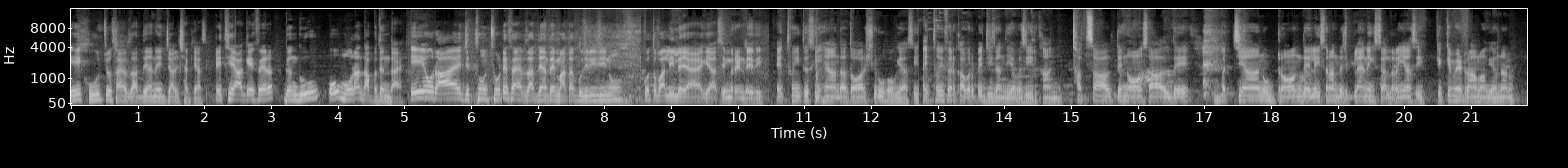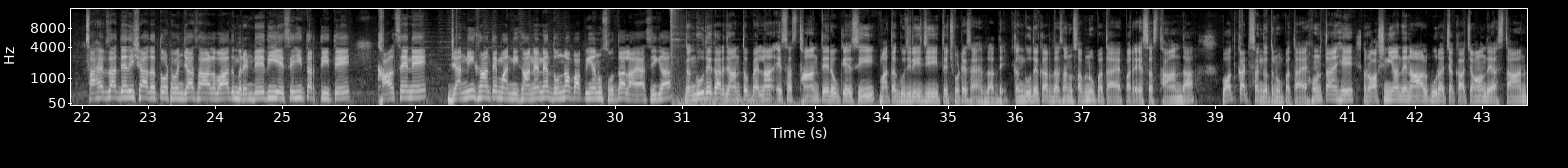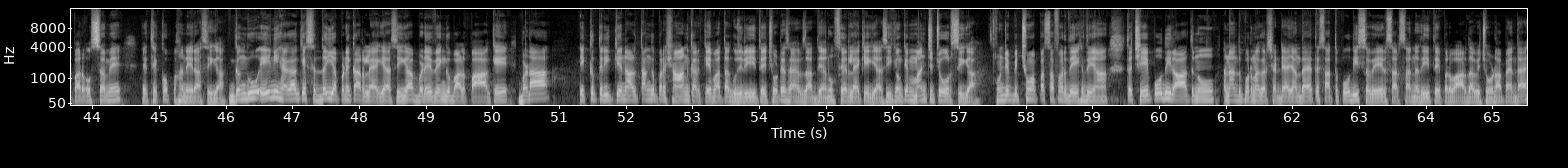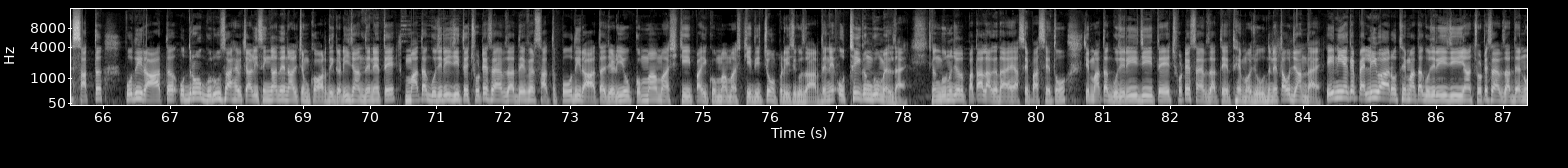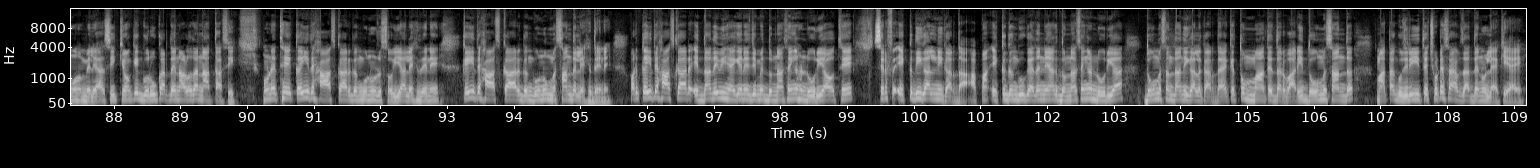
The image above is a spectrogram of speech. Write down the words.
ਇਹ ਖੂਹ ਚੋਂ ਸਾਹਿਬਜ਼ਾਦਿਆਂ ਨੇ ਜਲ ਛਕਿਆ ਸੀ। ਇੱਥੇ ਆ ਕੇ ਫਿਰ ਗੰਗੂ ਉਹ ਮੋਹਰਾਂ ਦੱਬ ਦਿੰਦਾ ਹੈ। ਇਹ ਉਹ ਰਾਹ ਹੈ ਜਿੱਥੋਂ ਛੋਟੇ ਸਾਹਿਬਜ਼ਾਦਿਆਂ ਤੇ ਮਾਤਾ ਗੁਜਰੀ ਜੀ ਨੂੰ ਕੁਤਵਾਲੀ ਲਿਜਾਇਆ ਗਿਆ ਸੀ ਮਰਿੰਡੇ ਦੀ। ਇੱਥੋਂ ਹੀ ਤਸੀਹਿਆਂ ਦਾ ਦੌਰ ਸ਼ੁਰੂ ਹੋ ਗਿਆ ਸੀ। ਇੱਥੋਂ ਹੀ ਫਿਰ ਖਬਰ ਭੇਜੀ ਜਾਂਦੀ ਹੈ ਵਜ਼ੀਰ ਖਾਨ ਨੂੰ। 7 ਸਾਲ ਤੇ 9 ਸਾਲ ਦੇ ਬੱਚਿਆਂ ਨੂੰ ਡਰਾਉਣ ਦੇ ਲਈ ਸਰਹੰਦ 'ਚ ਪਲੈਨਿੰਗਸ ਚੱਲ ਰਹੀਆਂ ਸੀ ਕਿ ਕਿਵੇਂ ਡਰਾਵਾਂਗੇ ਉਹਨਾਂ ਨੂੰ। ਸਾਹਿਬਜ਼ਾਦਿਆਂ ਦੀ ਸ਼ਹਾਦਤ ਤੋਂ 58 ਸਾਲ ਬਾਅਦ ਮਰਿੰਡੇ ਦੀ ਇਸੇ ਹੀ ਧਰਤੀ ਤੇ ਖਾਲਸੇ ਨੇ ਜਾਨੀ ਖਾਨ ਤੇ ਮਾਨੀ ਖਾਨ ਨੇ ਦੋਨਾਂ ਪਾਪੀਆਂ ਨੂੰ ਸੌਦਾ ਲਾਇਆ ਸੀਗਾ। ਗੰਗੂ ਦੇ ਘਰ ਜਾਣ ਤੋਂ ਪਹਿਲਾਂ ਇਸ ਸਥਾਨ ਤੇ ਰੁਕੇ ਸੀ ਮਾਤਾ ਗੁਜਰੀ ਜੀ ਤੇ ਛੋਟੇ ਸਾਹਿਬਜ਼ਾਦੇ। ਗੰਗੂ ਦੇ ਘਰ ਦਾ ਸਾਨੂੰ ਸਭ ਨੂੰ ਪਤਾ ਹੈ, ਪਰ ਇਸ ਸਥਾਨ ਦਾ ਬਹੁਤ ਘੱਟ ਸੰਗਤ ਨੂੰ ਪਤਾ ਹੈ। ਹੁਣ ਤਾਂ ਇਹ ਰੌਸ਼ਨੀਆਂ ਦੇ ਨਾਲ ਪੂਰਾ ਚੱਕਾ ਚੌਂਦ ਹੈ ਸਥਾਨ ਪਰ ਉਸ ਸਮੇਂ ਇੱਥੇ ਕੁੱਪ ਹਨੇਰਾ ਸੀਗਾ। ਗੰਗੂ ਇਹ ਨਹੀਂ ਹੈਗਾ ਕਿ ਸਿੱਧਾ ਹੀ ਆਪਣੇ ਘਰ ਲੈ ਗਿਆ ਸੀਗਾ, ਬੜੇ ਵਿੰਗ ਬਲ ਪਾ ਕੇ ਬੜਾ ਇੱਕ ਤਰੀਕੇ ਨਾਲ ਤੰਗ ਪਰੇਸ਼ਾਨ ਕਰਕੇ ਮਾਤਾ ਗੁਜਰੀ ਤੇ ਛੋਟੇ ਸਾਹਿਬਜ਼ਾਦਿਆਂ ਨੂੰ ਫਿਰ ਲੈ ਕੇ ਗਿਆ ਸੀ, ਕਿਉਂਕਿ ਮੰਚ ਚੋਰ ਸੀਗਾ। ਹੁਣ ਜੇ ਪਿੱਛੋਂ ਆਪਾਂ ਸਫ਼ਰ ਦੇਖਦੇ ਹਾਂ, ਤਾਂ 6 ਪੋਹ ਦੀ ਰਾਤ ਨੂੰ ਆਨੰਦਪੁਰ ਨਗਰ ਛੱਡਿਆ ਜਾਂਦਾ ਹੈ ਤੇ 7 ਪੋਹ ਦੀ ਸਵੇਰ ਸਰਸਾ ਨਦੀ ਤੇ ਪਰਿਵਾਰ ਦਾ ਵਿਛੋੜਾ ਪੈਂਦਾ ਹੈ। 7 ਪੋਹ ਦੀ ਰਾਤ ਉਧਰੋਂ ਗੁਰੂ ਸਾਹਿਬ 40 ਸਿੰਘਾਂ ਦੇ ਨਾਲ ਚਮਕੌਰ ਦੀ ਗੜੀ ਜਾਂਦੇ ਨੇ ਤੇ ਮਾਤਾ ਗੁਜਰੀ ਜੀ ਤੇ ਛੋਟੇ ਸਾਹਿਬਜ਼ਾਦੇ ਫਿਰ 7 ਪੋਹ ਦੀ ਰਾਤ ਆ ਜਿਹੜੀ ਉਹ ਕੁੰਮਾ ਮਸ਼ਕੀ ਭਾਈ ਕੁੰਮਾ ਮਸ਼ਕੀ ਦੀ ਝੌਂਪੜੀ 'ਚ ਗੁਜ਼ਾਰਦੇ ਨੇ। ਉੱਥੇ ਹੀ ਗੰਗੂ ਮਿਲਦਾ ਹੈ। ਗੰਗੂ ਨੂੰ ਜਦੋਂ ਪਤਾ ਲੱਗਦਾ ਹੈ ਆਸੇ-ਪਾਸੇ ਤੋਂ ਕਿ ਮਾਤਾ ਗੁਜਰੀ ਜੀ ਤੇ ਛੋਟੇ ਸਾਹਿਬਜ਼ਾਦੇ ਇੱਥੇ ਮੌਜੂਦ ਨੇ, ਤਾਂ ਉਹ ਜਾਂਦਾ ਹੈ। ਇਹ ਨਹੀਂ ਹੈ ਕਿ ਪਹਿਲੀ ਵਾਰ ਉੱਥੇ ਮਾਤਾ ਗੁਜਰੀ ਜੀ ਜਾਂ ਛੋਟੇ ਸਾਹਿਬਜ਼ਾਦਿਆਂ ਨੂੰ ਉਹ ਮਿਲਿਆ ਸੀ ਕਿਉਂਕਿ ਗੁਰੂ ਘਰ ਦੇ ਨਾਲ ਉਹਦਾ ਨਾਤਾ ਸੀ। ਹੁਣ ਇੱਥੇ ਕਈ ਇਤਿਹਾਸਕਾਰ ਗੰਗੂ ਨੂੰ ਰਸੋਈਆ ਲਿਖਦੇ ਨੇ, ਕਈ ਇਤਿਹਾਸਕਾਰ ਗੰਗੂ ਨੂੰ ਮਸੰਦ ਲਿਖਦੇ ਨੇ ਔਰ ਕਈ ਇਤਿਹਾਸਕਾਰ ਇਦਾਂ ਦੇ ਵੀ ਹੈਗੇ ਨੇ ਜਿਵੇਂ ਦੁੰਨਾ ਸਿੰਘ ਹੰਡੂਰੀਆ ਉੱਥੇ ਸਿਰਫ ਇੱਕ ਦੀ ਗੱਲ ਨਹੀਂ ਕਰਦਾ। ਆਪਾਂ ਇੱਕ ਗੰਗੂ ਕਹਿ ਦਿੰਦੇ ਆ ਦੁੱਨਾ ਸਿੰਘ ਹੰਡੂਰੀਆ ਦੋ ਮਸੰਦਾਂ ਦੀ ਗੱਲ ਕਰਦਾ ਹੈ ਕਿ ਧੁੰਮਾ ਤੇ ਦਰਬਾਰੀ ਦੋ ਮਸੰਦ ਮਾਤਾ ਗੁਜਰੀ ਤੇ ਛੋਟੇ ਸਾਹਿਬਜ਼ਾਦੇ ਨੂੰ ਲੈ ਕੇ ਆਏ।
